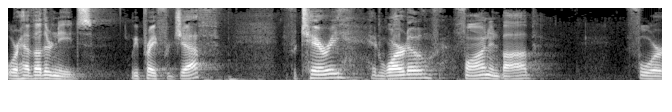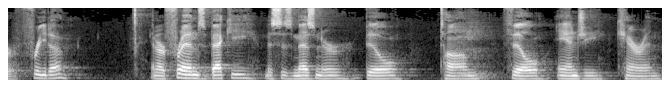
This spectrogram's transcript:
or have other needs. We pray for Jeff, for Terry, Eduardo, Fawn, and Bob, for Frida, and our friends Becky, Mrs. Mesner, Bill, Tom, Phil, Angie, Karen,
